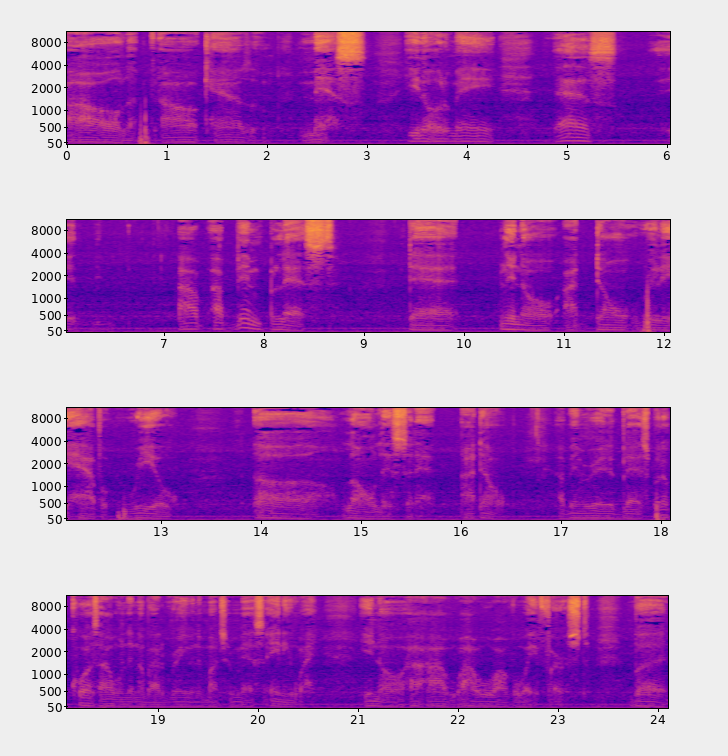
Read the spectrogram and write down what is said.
all up in all kinds of mess, you know what I mean? That's it. I, I've been blessed that you know I don't really have a real uh, long list of that. I don't. I've been really blessed, but of course I won't let nobody bring in a bunch of mess anyway you know, I, I, I will walk away first. But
